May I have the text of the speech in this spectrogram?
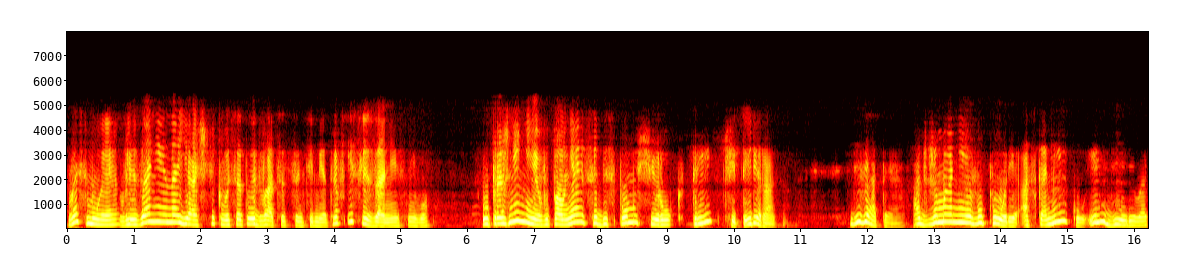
Восьмое. Влезание на ящик высотой 20 см и слезание с него. Упражнение выполняется без помощи рук 3-4 раза. Девятое. Отжимание в упоре о скамейку или дерево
